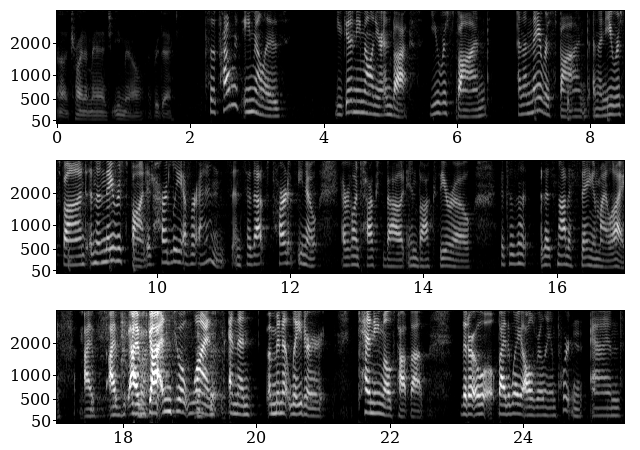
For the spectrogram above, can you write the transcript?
uh, trying to manage email every day so the problem with email is you get an email in your inbox you respond and then they respond and then you respond and then they respond. It hardly ever ends. And so that's part of you know everyone talks about inbox zero. That doesn't that's not a thing in my life. I've i've, I've gotten to it once and then a minute later 10 emails pop up that are oh, by the way all really important. And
